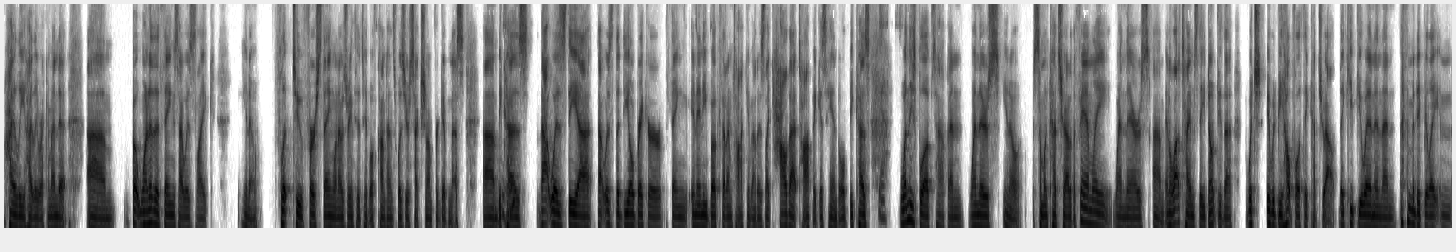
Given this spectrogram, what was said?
highly, highly recommend it. Um, but one of the things I was like, you know, flipped to first thing when I was reading through the table of contents was your section on forgiveness, um, mm-hmm. because mm-hmm. that was the uh, that was the deal breaker thing in any book that I'm talking about is like how that topic is handled. Because yeah. when these blowups happen, when there's you know someone cuts you out of the family when there's um, and a lot of times they don't do the which it would be helpful if they cut you out. They keep you in and then manipulate and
